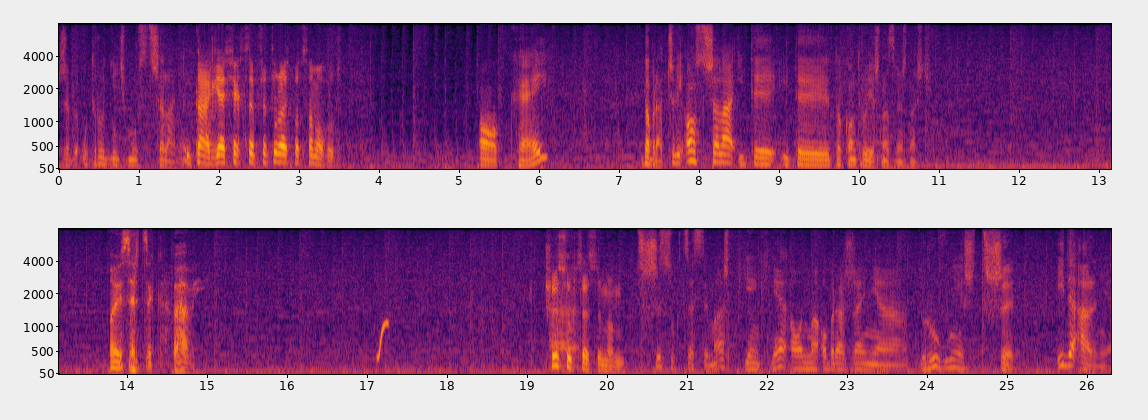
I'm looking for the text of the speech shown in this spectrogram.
żeby utrudnić mu strzelanie. Tak, ja się chcę przetulać pod samochód. Okej. Dobra, czyli on strzela i ty, i ty to kontrujesz na zręczności. Moje serce krwawi. Trzy sukcesy mam. Trzy sukcesy masz, pięknie, a on ma obrażenia również trzy. Idealnie.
